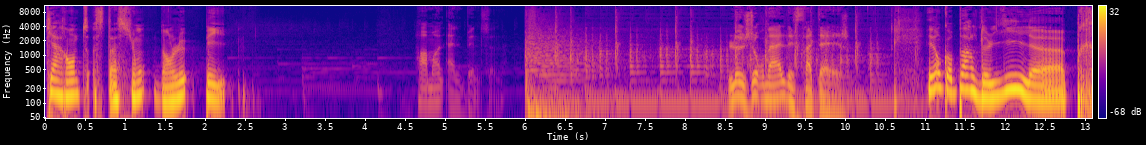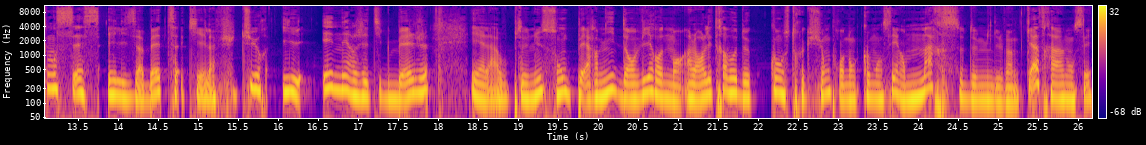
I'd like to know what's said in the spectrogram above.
40 stations dans le pays. Haman and Benson. Le journal des stratèges. Et donc on parle de l'île euh, Princesse Elisabeth qui est la future île énergétique belge et elle a obtenu son permis d'environnement. Alors les travaux de construction pourront donc commencer en mars 2024 a annoncé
